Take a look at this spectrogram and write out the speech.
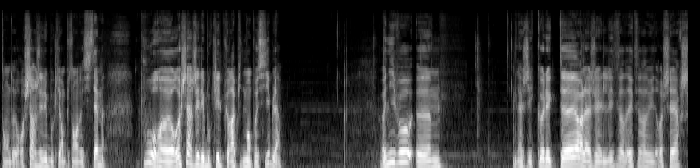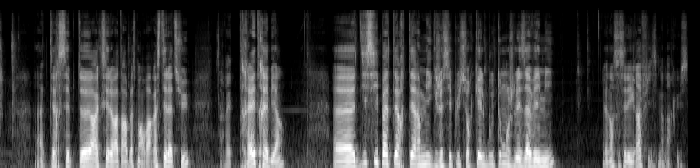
temps de recharger les boucliers en puissance dans le système, pour euh, recharger les boucliers le plus rapidement possible. Au niveau... là j'ai collecteur, là j'ai lecteur de recherche, intercepteur, accélérateur à placement, on va rester là-dessus. Ça va être très très bien. Euh, dissipateur thermique, je sais plus sur quel bouton je les avais mis. Euh, non, ça c'est les graphismes, Marcus.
